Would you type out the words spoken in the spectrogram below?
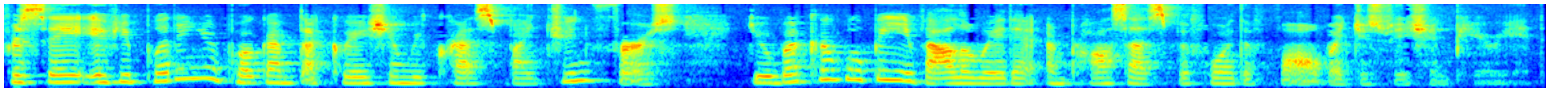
For say, if you put in your program declaration request by June 1st, your record will be evaluated and processed before the fall registration period.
